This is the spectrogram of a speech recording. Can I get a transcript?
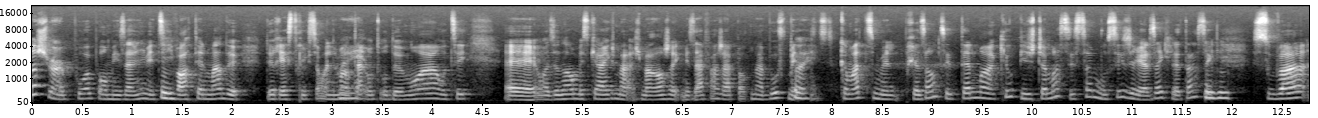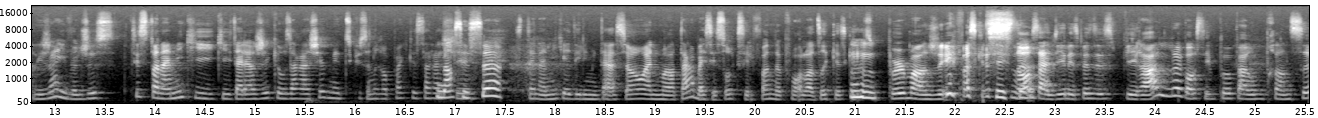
pas je suis un poids pour mes amis, mais tu sais, il va y avoir tellement de, de restrictions alimentaires autour de moi, ou tu sais, euh, on va dire non, mais c'est correct, je m'a- je m'arrange avec mes affaires, j'apporte ma bouffe, mais comment tu me le présentes, c'est tellement cute. Puis justement, c'est ça, moi aussi, que j'ai réalisé avec le temps, c'est que Mhm. souvent, les gens, ils veulent juste. Tu sais, c'est ton ami qui, qui est allergique aux arachides, mais tu cuisineras pas avec tes arachides. Non, c'est ça. Si t'as un ami qui a des limitations alimentaires, ben c'est sûr que c'est le fun de pouvoir leur dire qu'est-ce que Mhm. tu peux manger, parce que C'est sinon, ça. ça. devient une espèce de spirale, là, qu'on sait pas par où prendre ça.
